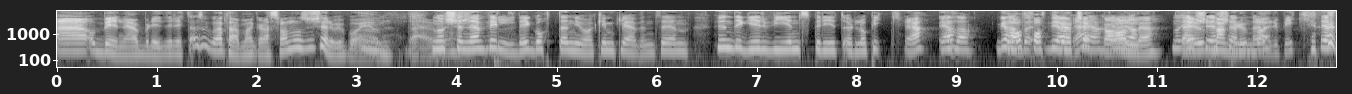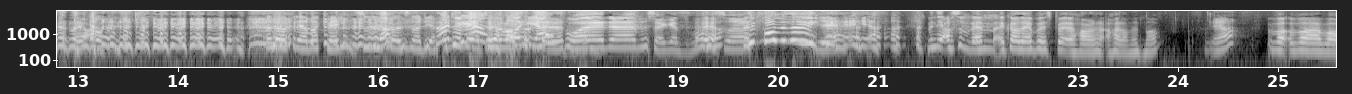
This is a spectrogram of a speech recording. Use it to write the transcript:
Eh, og begynner jeg å bli drita, så går jeg og tar meg et glass vann, og så kjører vi på igjen. Det er jo Nå skjønner jeg veldig godt den Joakim Kleven sin. Hun digger vin, sprit, øl og pikk. Ja. Ja. Altså, Vi har det er ba- fått, vi har sjekka alle. Nå, Det er jeg, jo, jeg mangler jo bare pikk. Ja, det. Men det er fredag kveld, så vi skal jo snart hjem. Du vet jo hva som skjer etterpå. jeg får eh, besøk etterpå, så Du får besøk! Yes. Men ja, altså, hvem Kan jeg bare spørre, har, har han et navn? ja, Hva, hva, hva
